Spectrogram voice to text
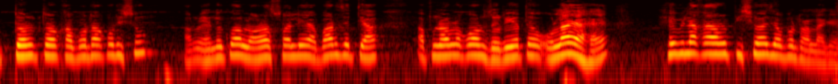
উত্তৰোত্তৰ কামনা কৰিছোঁ আৰু এনেকুৱা ল'ৰা ছোৱালী এবাৰ যেতিয়া আপোনালোকৰ জৰিয়তে ওলাই আহে সেইবিলাক আৰু পিছুৱাই যাব নালাগে।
